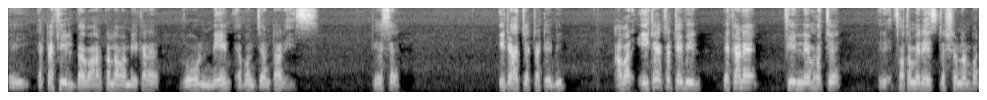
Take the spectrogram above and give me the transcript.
এই একটা ফিল্ড ব্যবহার করলাম আমি এখানে রোল নেম এবং জেন্টার এজ ঠিক আছে? এটা হচ্ছে একটা টেবিল আবার এটা একটা টেবিল। এখানে ফিল্ড নেম হচ্ছে, প্রথমে রেজিস্ট্রেশন নাম্বার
